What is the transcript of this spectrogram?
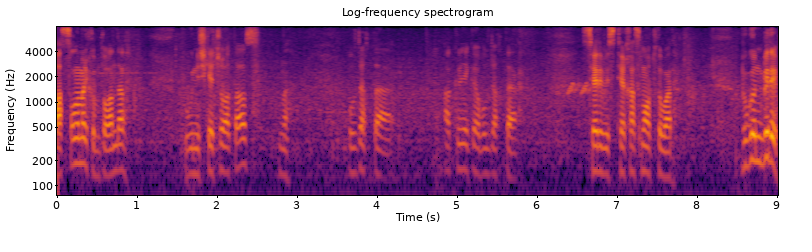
ассалому алейкум туугандар бүгүн ишке чыгып атабыз мына бул жакта аклейка бул жакта сервис техосмотр бар. Бүгүн бир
